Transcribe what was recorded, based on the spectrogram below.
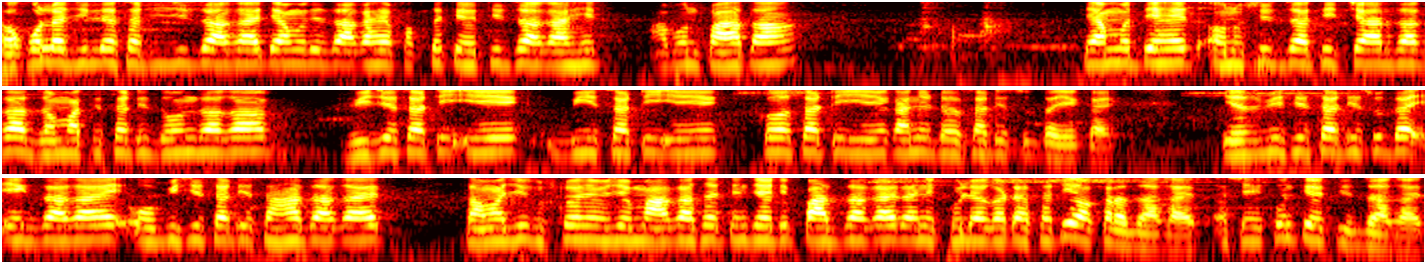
अकोला जिल्ह्यासाठी जी जागा आहे त्यामध्ये जागा आहे फक्त तेहतीस जागा आहेत. आपण पाहत त्यामध्ये आहेत अनुसूचित जाती चार जागा जमातीसाठी दोन जागा विजेसाठी एक बीसाठी एक क साठी एक आणि डसाठी सुद्धा एक आहे. एस बी सीसाठी सुद्धा एक जागा आहे ओ बी सीसाठी सहा जागा आहेत सामाजिक दृष्टीने म्हणजे मागास आहेत त्यांच्यासाठी पाच जागा आहेत आणि खुल्या गटासाठी अकरा जागा आहेत. असे एकूण तेहतीस जागा आहेत.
